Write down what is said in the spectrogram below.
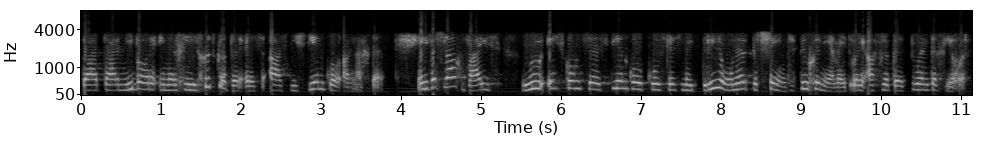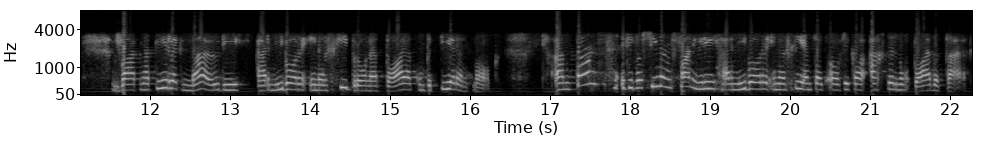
dat hernubare energie goedkoper is as die steenkoolaanlegte. En die verslag wys hoe Eskom se steenkoolkoste met 300% toegeneem het oor die afgelope 20 jaar wat natuurlik nou die hernubare energiebronne baie kompeterend maak. Um, tans is die voorsiening van hierdie hernubare energie in Suid-Afrika egter nog baie beperk.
